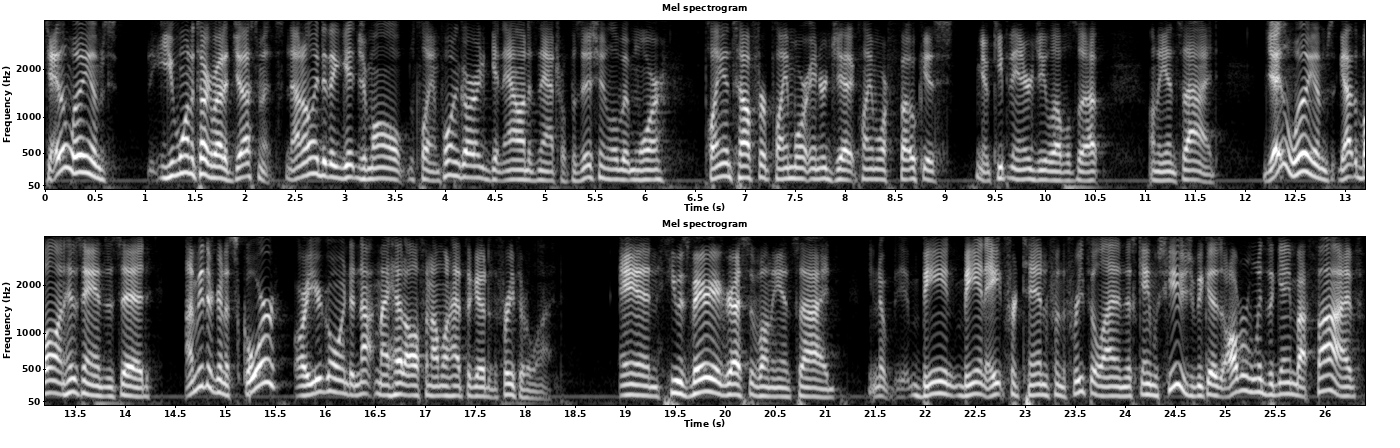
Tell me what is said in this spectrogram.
Jaylin Williams, you want to talk about adjustments. Not only do they get Jamal playing point guard, getting Allen in his natural position a little bit more, playing tougher, playing more energetic, playing more focused, you know, keep the energy levels up on the inside. Jaylin Williams got the ball in his hands and said, I'm either going to score or you're going to knock my head off and I'm going to have to go to the free throw line. And he was very aggressive on the inside. You know, being being eight for ten from the free throw line in this game was huge because Auburn wins the game by five.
